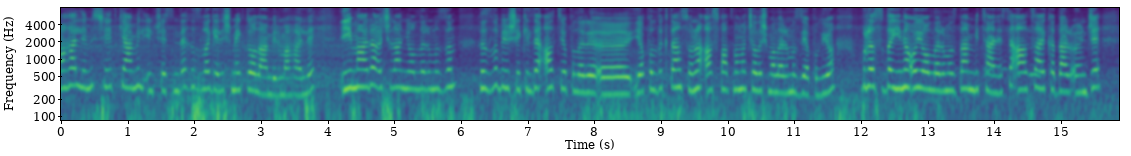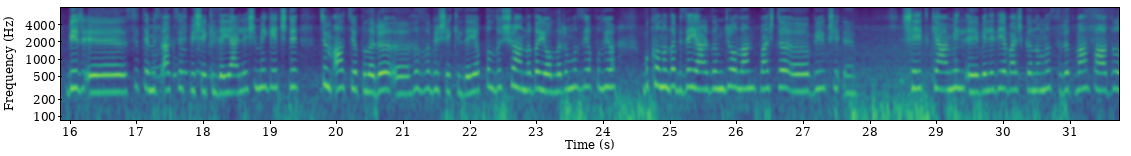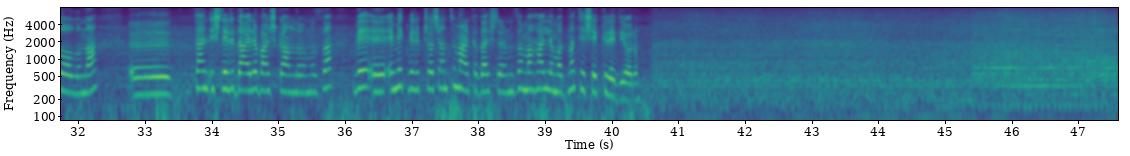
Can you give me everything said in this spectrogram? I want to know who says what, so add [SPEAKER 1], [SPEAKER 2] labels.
[SPEAKER 1] mahallemiz Şehit Kamil ilçesinde hızla gelişmekte olan bir mahalle. İmara açılan yollarımızın hızlı bir şekilde altyapıları e, yapıldıktan sonra asfaltlama çalışmalarımız yapılıyor. Burası da yine o yollarımızdan bir tanesi. 6 ay kadar önce bir e, sitemiz aktif bir şekilde yerleşime geçti. Tüm altyapıları e, hızlı bir şekilde yapıldı. Şu anda da yollarımız yapılıyor. Bu konuda bize yardımcı olan başta e, büyük e, Şehit Kamil e, Belediye Başkanımız Rıdvan Fadıloğlu'na, e, Fen İşleri Daire Başkanlığımıza ve e, emek verip çalışan tüm arkadaşlarımıza mahallem adına teşekkür ediyorum.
